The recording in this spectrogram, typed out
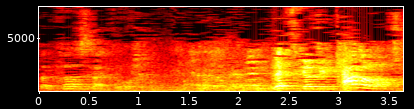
But first I thought, let's go to Camelot.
